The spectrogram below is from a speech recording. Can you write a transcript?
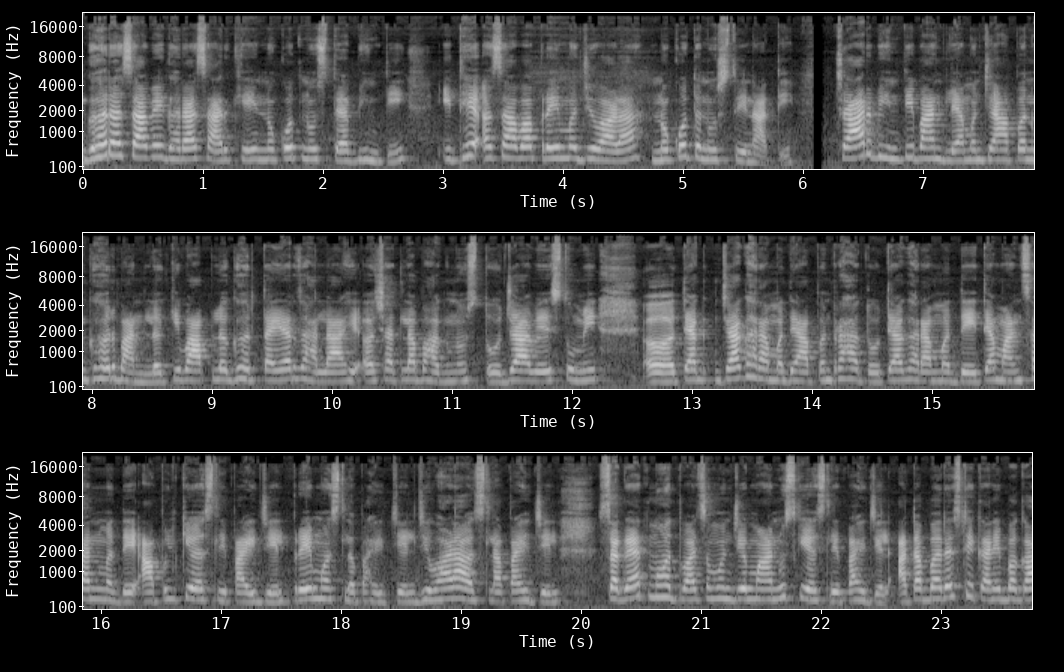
घर असावे घरासारखे नकोत नुसत्या भिंती. इथे असावा प्रेम जिवाळा नकोत नुसती नाती. चार भिंती बांधल्या म्हणजे आपण घर बांधलं किंवा आपलं घर तयार झालं आहे अशातला भाग नसतो. ज्यावेळेस तुम्ही त्या ज्या घरामध्ये आपण राहतो त्या घरामध्ये त्या माणसांमध्ये आपुलकी असली पाहिजे प्रेम असलं पाहिजे जिव्हाळा असला पाहिजे सगळ्यात महत्त्वाचं म्हणजे माणुसकी असली पाहिजे. आता बऱ्याच ठिकाणी बघा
